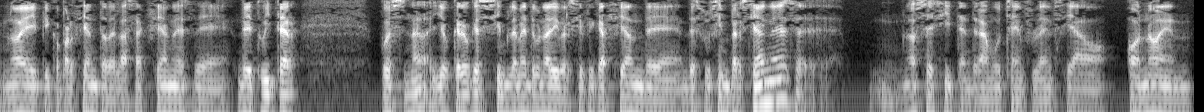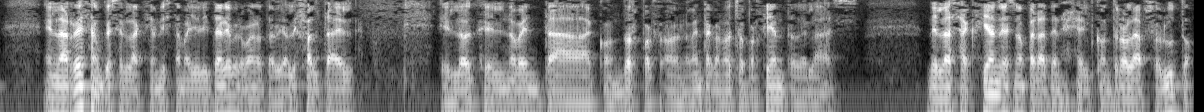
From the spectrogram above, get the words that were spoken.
9 y pico por ciento de las acciones de, Twitter, pues nada, yo creo que es simplemente una diversificación de, sus inversiones. Eh, no sé si tendrá mucha influencia o, no en, la red, aunque es el accionista mayoritario, pero bueno, todavía le falta el, el, el 90 con 2 o el 90 con 8 por ciento de las de las acciones, ¿no? Para tener el control absoluto.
